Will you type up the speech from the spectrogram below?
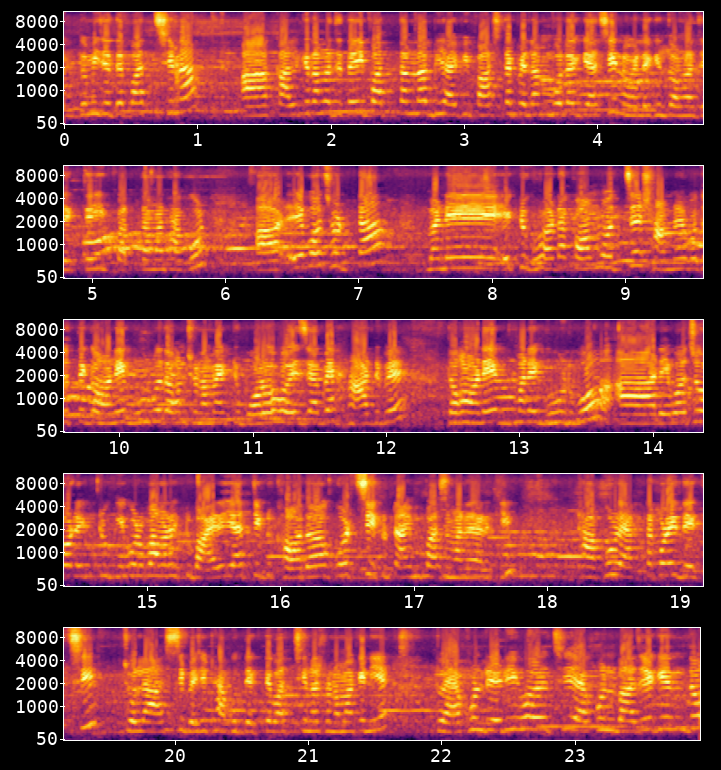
একদমই যেতে পারছি না। আর কালকে আমরা যেতেই পারতাম না ভিআইপি পাসটা পেলাম বলে গেছি, নইলে কিন্তু আমরা দেখতেই পারতাম না ঠাকুর। আর এবছরটা মানে একটু ঘোরাটা কম হচ্ছে, সামনের বছর থেকে অনেক ঘুরবো, তখন সোনামা একটু বড় হয়ে যাবে, হাঁটবে, তখন অনেক মানে ঘুরবো। আর এবছর একটু কি করব আমরা একটু বাইরে যাচ্ছি, একটু খাওয়া দাওয়া করছি, একটু টাইম পাস মানে আর কি। ঠাকুর একটা করে দেখছি, চলে আসছি, বেশি ঠাকুর দেখতে পাচ্ছি না সোনামাকে নিয়ে। তো এখন রেডি হয়েছি, এখন বাজে কিন্তু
